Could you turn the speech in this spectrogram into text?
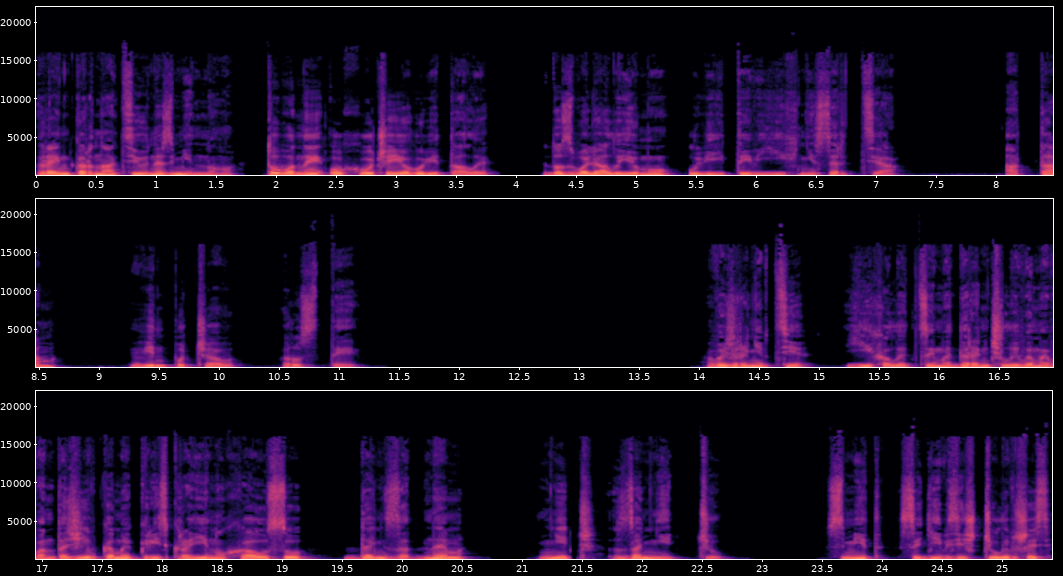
реінкарнацію незмінного, то вони охоче його вітали, дозволяли йому увійти в їхні серця. А там він почав рости. Вижренівці їхали цими деренчливими вантажівками крізь країну хаосу день за днем, ніч за ніччю. Сміт сидів, зіщулившись,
